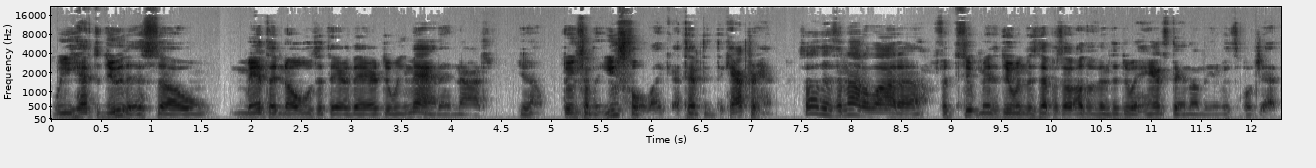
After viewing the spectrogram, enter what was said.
We have to do this, so Manta knows that they're there doing that and not, you know, doing something useful like attempting to capture him. So there's not a lot uh, for Superman to do in this episode other than to do a handstand on the Invincible Jet.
